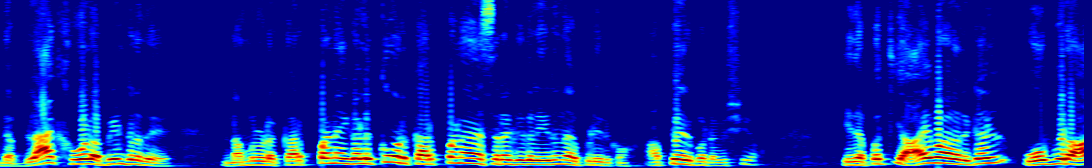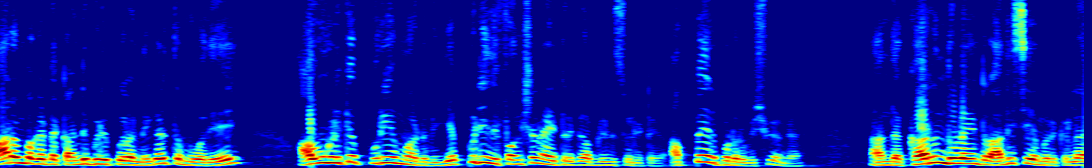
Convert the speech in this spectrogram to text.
இந்த பிளாக் ஹோல் அப்படின்றது நம்மளோட கற்பனைகளுக்கும் ஒரு கற்பனை சிறகுகள் இருந்தால் எப்படி இருக்கும்? அப்பேற்பட்ட விஷயம். இதை பற்றி ஆய்வாளர்கள் ஒவ்வொரு ஆரம்பகட்ட கண்டுபிடிப்புகளை நிகழ்த்தும் போதே அவங்களுக்கே புரிய மாட்டுது எப்படி இது ஃபங்க்ஷன் ஆகிட்டு இருக்கு அப்படின்னு சொல்லிட்டு. அப்பேற்பட்ட ஒரு விஷயங்க. அந்த கருந்துளைன்ற அதிசயம் இருக்குல்ல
